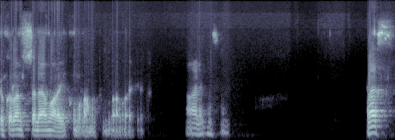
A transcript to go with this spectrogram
شكرا. السلام عليكم ورحمة الله وبركاته. وعليكم السلام. خلاص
